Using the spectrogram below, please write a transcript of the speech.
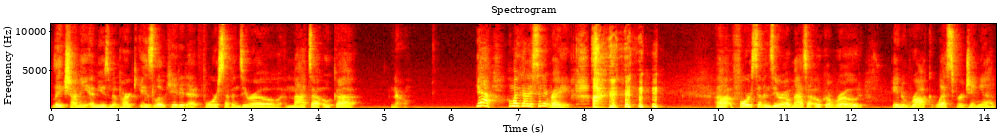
Lake Shawnee Amusement Park is located at 470 Matoaka. No. Yeah. Oh my god, I said it right. uh, 470 Matoaka Road in Rock, West Virginia.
